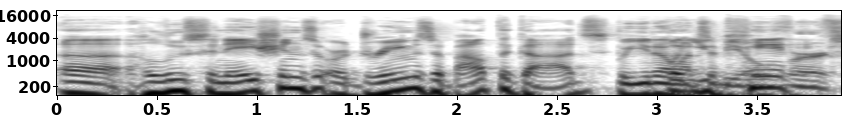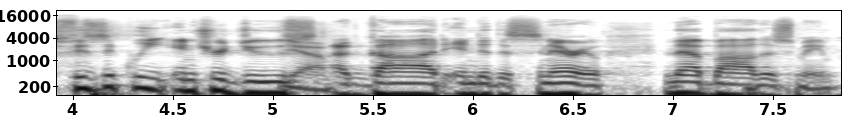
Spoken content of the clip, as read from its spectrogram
uh, hallucinations or dreams about the gods But you don't want it to be can't overt. physically introduce Yeah. a god into the scenario and that bothers me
